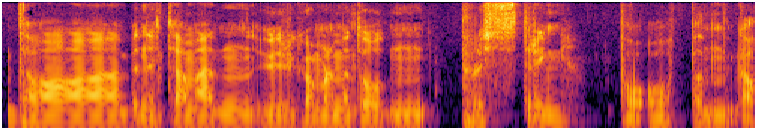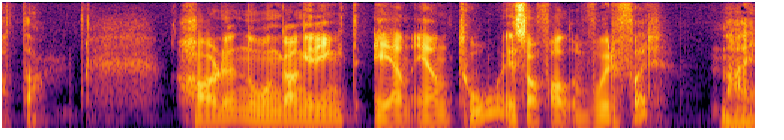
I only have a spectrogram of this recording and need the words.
Da benytter jeg meg den urgamle metoden plystring på åpen gate. Har du noen gang ringt 112? I så fall hvorfor? Nei.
